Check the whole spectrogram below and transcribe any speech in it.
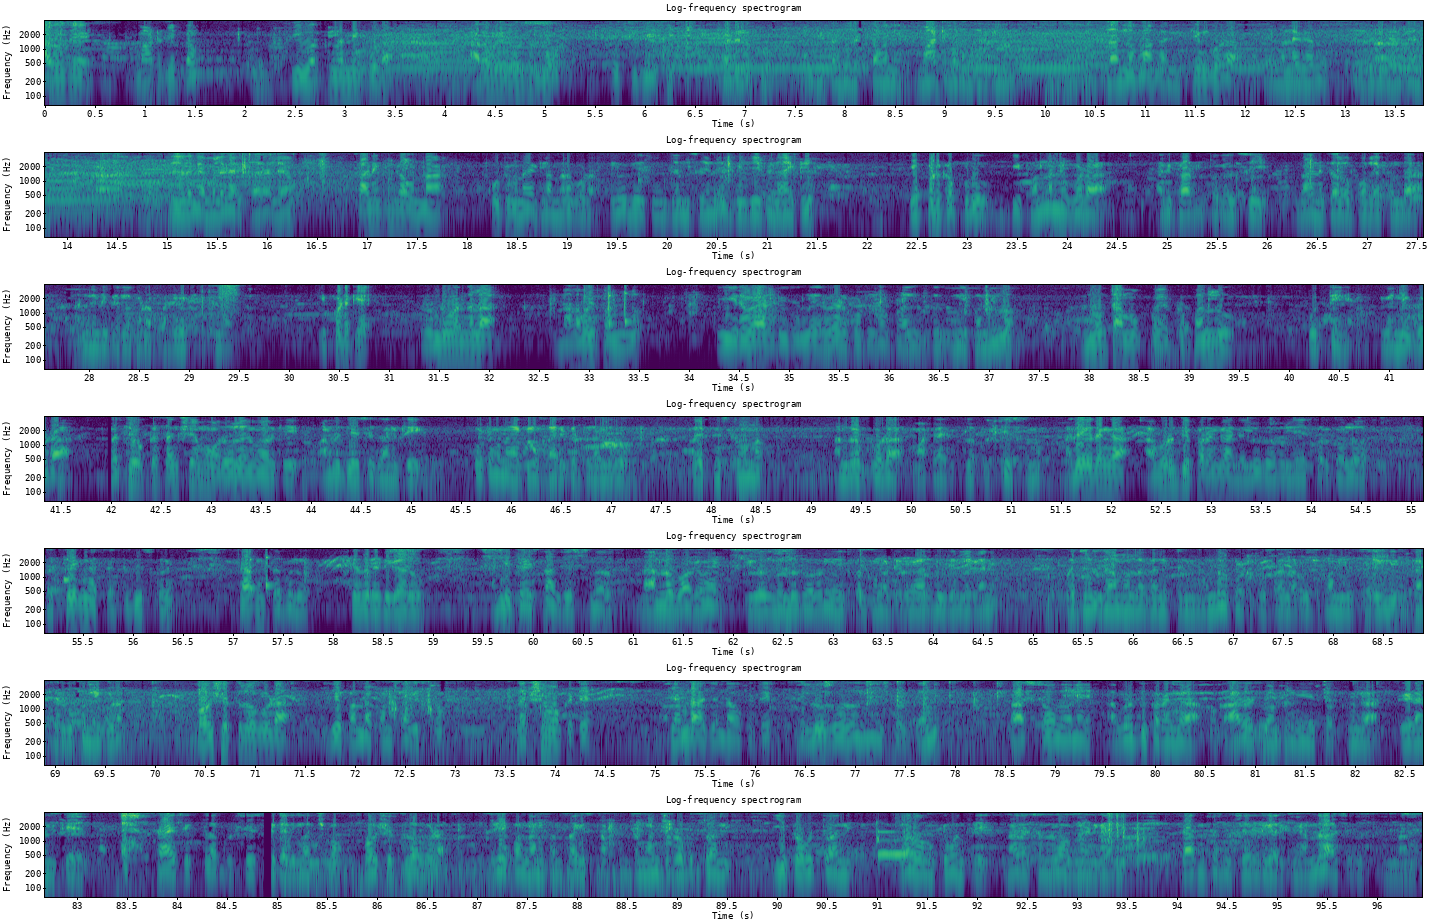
ఆ రోజే మాట చెప్పాం. ఈ వర్క్లన్నీ కూడా అరవై రోజుల్లో పూర్తి చేసి ప్రజలకు అంకితం చేస్తామని మాట ఇవ్వడం జరిగింది. దానిలో భాగంగా నిత్యం కూడా ఎమ్మెల్యే గారు శివరెడ్డి గారు కానీ అదేవిధంగా ఎమ్మెల్యే గారి కార్యాలయం స్థానికంగా ఉన్న కూటమి నాయకులందరూ కూడా తెలుగుదేశం జనసేన బీజేపీ నాయకులు ఎప్పటికప్పుడు ఈ పనులన్నీ కూడా అధికారులతో కలిసి నాణ్యత లోపం లేకుండా అన్ని దగ్గరలో కూడా పర్యవేక్షిస్తున్నారు. ఇప్పటికే రెండు వందల నలభై పనులు ఈ ఇరవై ఆరు డివిజన్లో ఇరవై ఏడు కోట్ల రూపాయలు ఈ పనుల్లో నూట ముప్పై ఒక్క పనులు పూర్తయినాయి. ఇవన్నీ కూడా ప్రతి ఒక్క సంక్షేమం అరువులైన వారికి అందజేసేదానికి కూటమి నాయకులు కార్యకర్తలు అందరూ ప్రయత్నిస్తూ ఉన్నాం. అందరికి కూడా మా శాఖలో కృషి చేస్తున్నాం. అదేవిధంగా అభివృద్ధి పరంగా నెల్లూరు రూరల్ నియోజకవర్గంలో ప్రత్యేకంగా శ్రద్ధ తీసుకుని శాసనసభ్యులు సీతారెడ్డి గారు అన్ని ప్రయత్నాలు చేస్తున్నారు. దానిలో భాగమే ఈరోజు నెల్లూరు రూరల్ నియోజకవర్గంలో ఇరవై ఆరు డివిజన్లో కానీ పద్దెనిమిది గ్రామాల్లో కానీ కొన్ని వందల కోట్ల రూపాయల అభివృద్ధి పనులు జరిగినాయి. ఇంకా జరుగుతున్నాయి కూడా. భవిష్యత్తులో కూడా ఇదే పందా కొనసాగిస్తాం. లక్ష్యం ఒకటే జెండా అజెండా ఒకటే. నెల్లూరు రూరల్ నియోజకవర్గాన్ని రాష్ట్రంలోనే అభివృద్ధి పరంగా ఒక ఆదర్శవంత నియోజకవర్గంగా చేయడానికే శాయశక్తుల కృషి చేస్తే అది మర్చిపోం. భవిష్యత్తులో కూడా ఇదే పందాన్ని కొనసాగిస్తాం. ఇంత మంచి ప్రభుత్వాన్ని ఈ ప్రభుత్వాన్ని గౌరవ ముఖ్యమంత్రి నారా చంద్రబాబు నాయుడు గారిని శాసనసభ్యులు చేరెడ్డి గారికి అందరూ ఆశీర్వదిస్తున్నాను.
